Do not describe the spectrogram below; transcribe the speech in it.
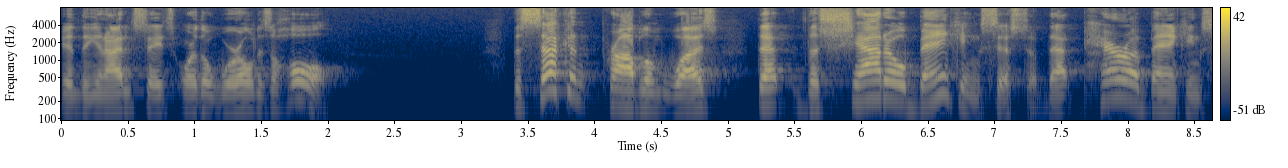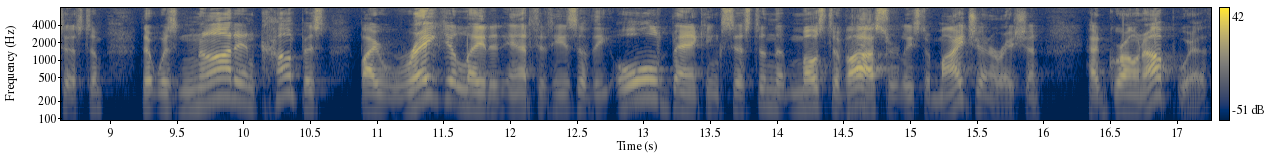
in the United States or the world as a whole. The second problem was that the shadow banking system, that para banking system that was not encompassed by regulated entities of the old banking system that most of us, or at least of my generation, had grown up with,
